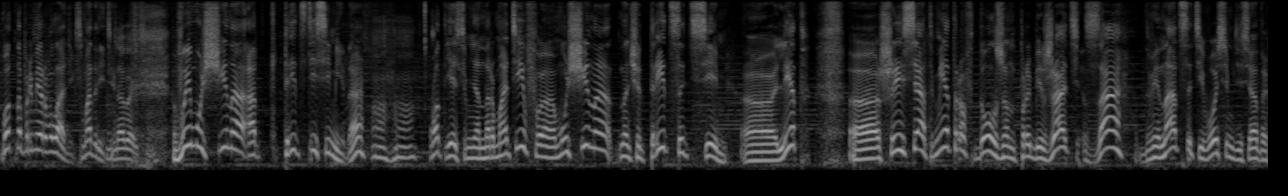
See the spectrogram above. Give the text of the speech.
Вот, например, Владик, смотрите. Давайте. Вы мужчина от 37, да? Вот есть у меня норматив. Э, Мужчина, значит, 37 э, лет, э, 60 метров должен пробежать за 12,8.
